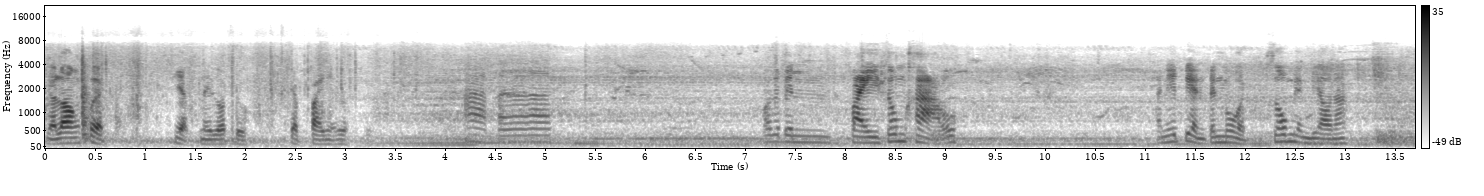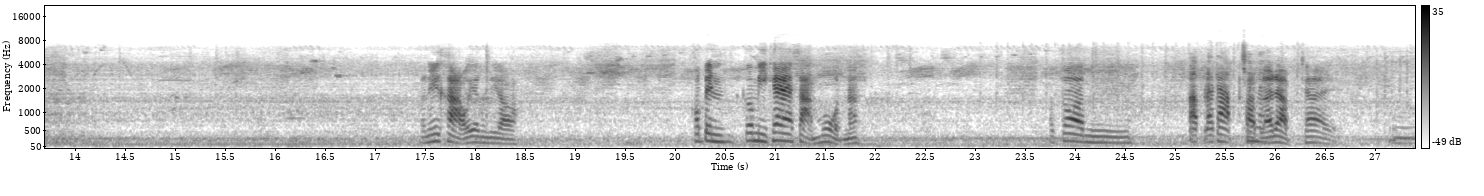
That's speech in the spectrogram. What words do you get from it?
เดี๋ยวลองเปิดเสียบในรถดูเสียบไฟในรถดูอ่าเปิดก็จะเป็นไฟส้มขาว อันนี้เปลี่ยนเป็นโหมดส้มอย่างเดียวนะ อันนี้ขาวอย่างเดียว ก็เป็นก็มีแค่สามโหมดนะ แล้วก็มีปรับระดับปใช่รับไหมระดับใช่ อืม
